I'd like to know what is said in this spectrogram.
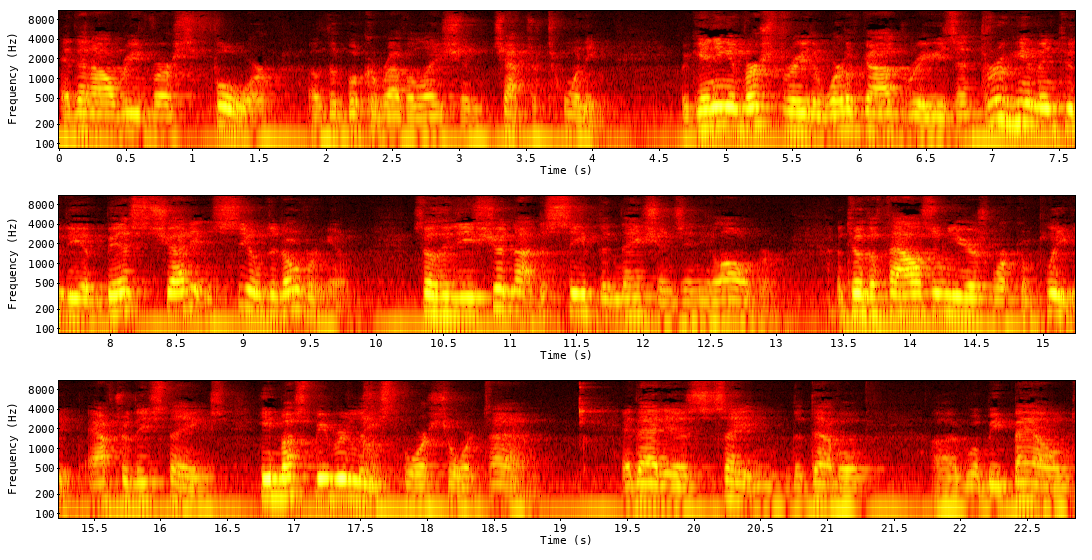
and then I'll read verse 4 of the book of Revelation, chapter 20. Beginning in verse 3, the Word of God reads, And threw him into the abyss, shut it, and sealed it over him, so that he should not deceive the nations any longer, until the thousand years were completed. After these things, he must be released for a short time. And that is, Satan, the devil, uh, will be bound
